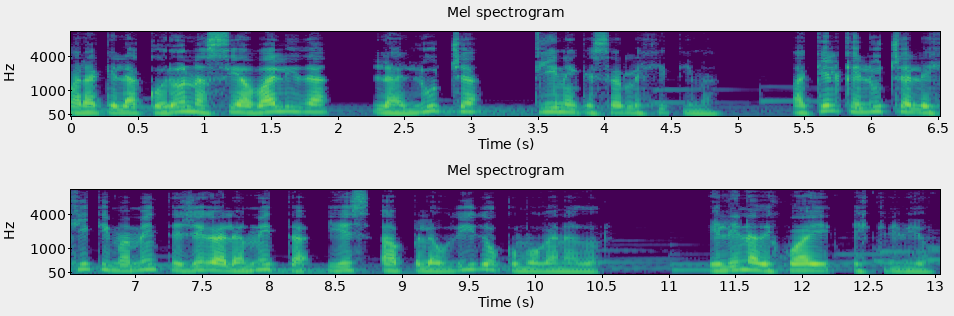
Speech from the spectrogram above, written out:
Para que la corona sea válida, la lucha tiene que ser legítima. Aquel que lucha legítimamente llega a la meta y es aplaudido como ganador. Elena de Huay escribió,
